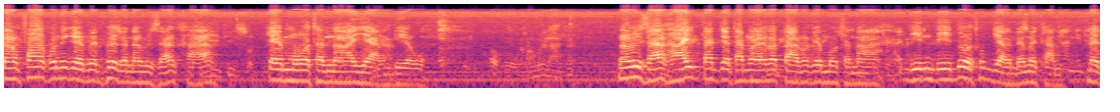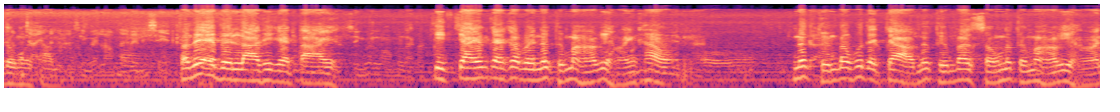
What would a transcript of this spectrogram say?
นางฟ้าคนที่แกเป็นเพื่อนกับนางวิสาขา ดีที่สุดแกโมทนาอย่างเดียว ขอเวลาสักนางวิสาขาท่านจะทำอะไรก็ตามมาแกโมทนา ยินดีด้วยทุกอย่างแต่ไม่ทำไม่ลงมือทสิ่งแวดล้อมอะไรพิเศษำตอนนี้ไอ้เวลาที่แกตายสิ่งแว จิตใจของแกก็ไปนึกถึงมหาวิหารเข้า นึกถึงพระพุทธเจ้า นึกถึงพระสงฆ์นึกถึงมหาวิหาร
